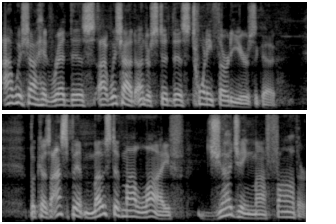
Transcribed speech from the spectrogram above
I, wish I had read this, I wish I had understood this 20, 30 years ago because I spent most of my life judging my father.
